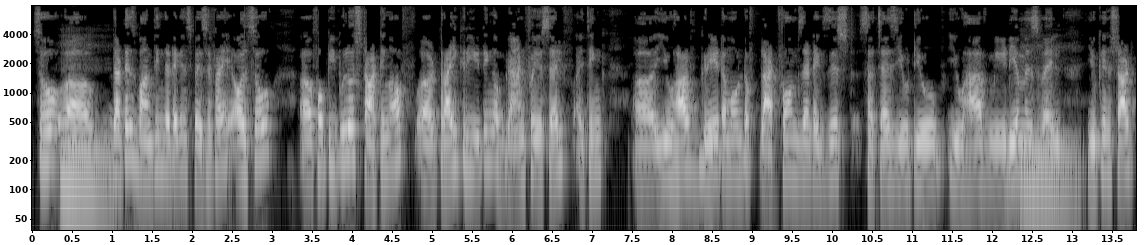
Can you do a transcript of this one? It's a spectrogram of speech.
So uh, Hmm. that is one thing that I can specify. Also, uh, for people who are starting off, uh, try creating a brand for yourself. I think uh, you have great amount of platforms that exist, such as YouTube. You have Medium as well. Hmm. You can start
